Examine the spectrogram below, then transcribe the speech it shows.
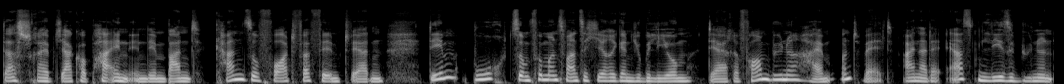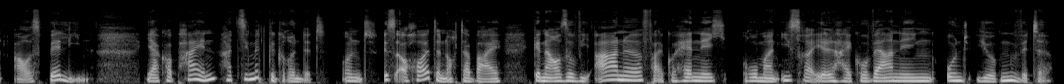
Das schreibt Jakob Hein in dem Band Kann sofort verfilmt werden, dem Buch zum 25-jährigen Jubiläum der Reformbühne Heim und Welt, einer der ersten Lesebühnen aus Berlin. Jakob Hein hat sie mitgegründet und ist auch heute noch dabei, genauso wie Arne, Falco Hennig, Roman Israel, Heiko Werning und Jürgen Witte.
